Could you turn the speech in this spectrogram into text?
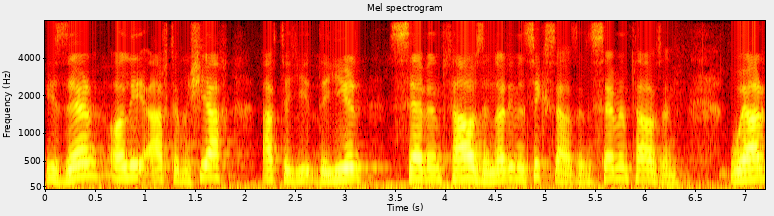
It's there only after Mashiach, after the year 7,000, not even 6,000, 7,000. We are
